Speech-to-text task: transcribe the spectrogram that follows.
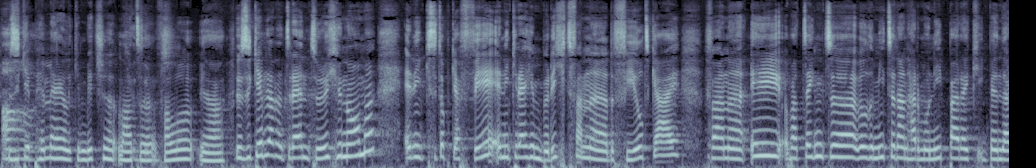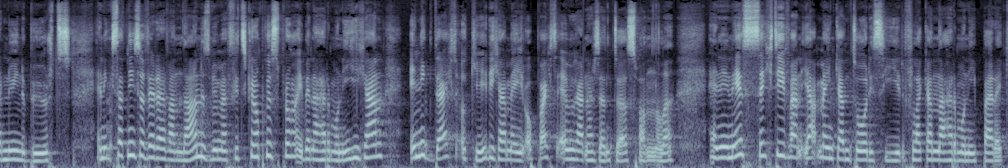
Dus ik heb hem eigenlijk een beetje laten vallen. Ja. Dus ik heb dan de trein teruggenomen en ik zit op café en ik krijg een bericht van eh, de field guy van hé, hey, wat denkt, eh wilde mieten aan Harmoniepark? Ik ben daar nu in de buurt. En ik zat niet zo ver daar vandaan, dus ik ben mijn fietsje opgesprongen. Ik ben naar Harmonie gegaan en ik dacht, oké, die gaat mij hier opwachten en we gaan naar zijn thuis wandelen. En ineens zegt hij van, ja, mijn kantoor is hier, vlak aan dat Harmoniepark.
